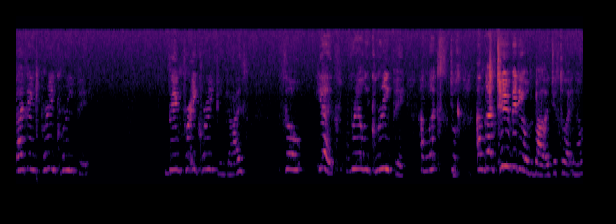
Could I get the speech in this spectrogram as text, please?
guys, it's pretty creepy. Being pretty creepy, guys. So, yeah, it's really creepy. And let's just, and there's two videos about it, just to let you know.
